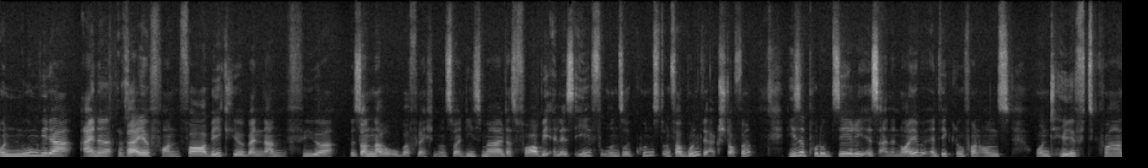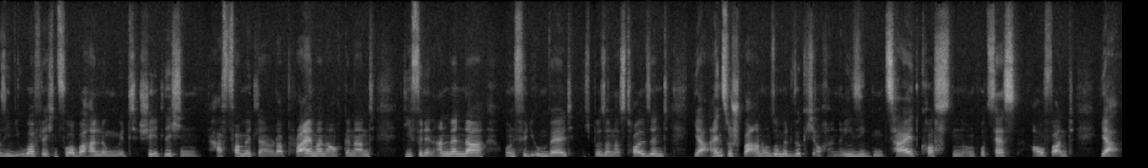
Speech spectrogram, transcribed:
Und nun wieder eine Reihe von VHB-Klebebändern für besondere Oberflächen und zwar diesmal das VHB LSE für unsere Kunst- und Verbundwerkstoffe. Diese Produktserie ist eine neue Entwicklung von uns und hilft quasi die Oberflächenvorbehandlung mit schädlichen Haftvermittlern oder Primern auch genannt, die für den Anwender und für die Umwelt nicht besonders toll sind, ja, einzusparen und somit wirklich auch einen riesigen Zeit-, Kosten- und Prozessaufwand ja,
